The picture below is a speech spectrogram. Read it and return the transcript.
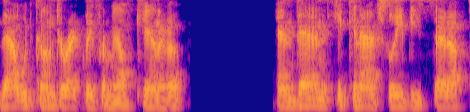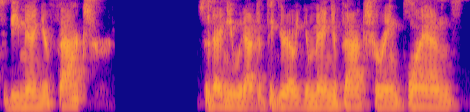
That would come directly from Health Canada and then it can actually be set up to be manufactured. So then you would have to figure out your manufacturing plans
